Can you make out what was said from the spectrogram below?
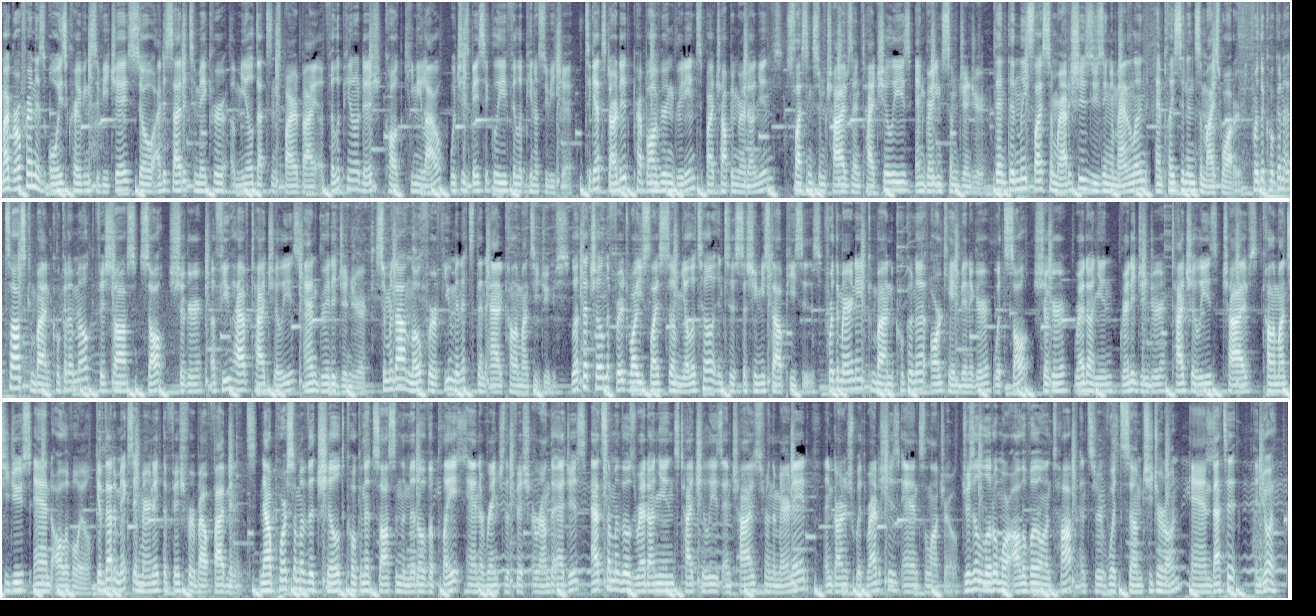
My girlfriend is always craving ceviche, so I decided to make her a meal that's inspired by a Filipino dish called kinilaw, which is basically Filipino ceviche. To get started, prep all of your ingredients by chopping red onions, slicing some chives and Thai chilies, and grating some ginger. Then thinly slice some radishes using a mandolin and place it in some ice water. For the coconut sauce, combine coconut milk, fish sauce, salt, sugar, a few half Thai chilies, and grated ginger. Simmer that on low for a few minutes, then add calamansi juice. Let that chill in the fridge while you slice some yellowtail into sashimi style pieces. For the marinade, combine coconut or cane vinegar with salt, sugar, red onion, grated ginger, Thai chilies, chives, calamansi juice, and olive oil. Give that a mix and marinate the fish for about 5 minutes. Now pour some of the chilled coconut sauce in the middle of a plate and arrange the fish around the edges. Add some of those red onions, Thai chilies, and chives from the marinade and garnish with radishes and cilantro. Drizzle a little more olive oil on top and serve with some chicharron and that's it. Enjoy!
